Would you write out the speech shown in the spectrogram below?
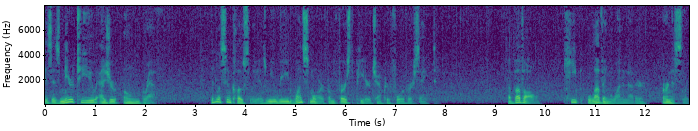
is as near to you as your own breath. Then listen closely as we read once more from 1 Peter chapter 4 verse 8. Above all, keep loving one another earnestly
